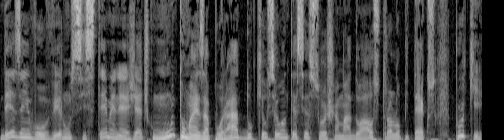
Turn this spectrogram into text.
desenvolver um sistema energético muito mais apurado do que o seu antecessor, chamado Australopithecus. Por quê?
